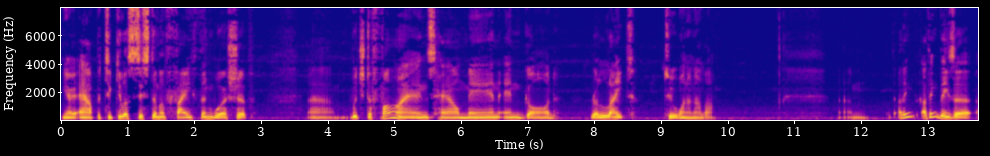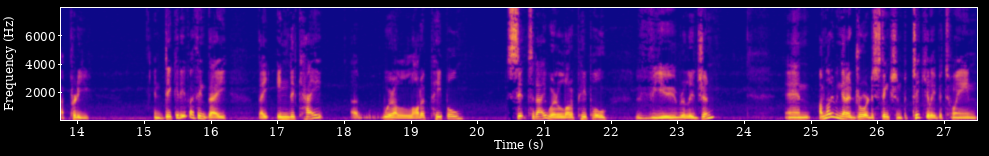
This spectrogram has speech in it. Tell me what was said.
you know, our particular system of faith and worship, um, which defines how man and God relate to one another. Um, I think I think these are, are, pretty indicative. I think they they indicate uh, where a lot of people sit today, where a lot of people view religion. And I'm not even going to draw a distinction, particularly between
